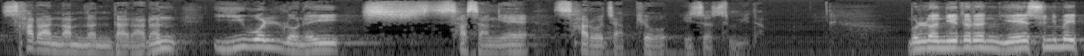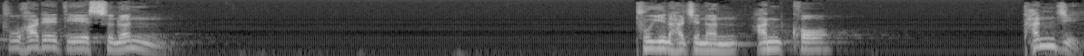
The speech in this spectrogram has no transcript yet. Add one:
살아남는다라는 이원론의 사상에 사로잡혀 있었습니다. 물론 이들은 예수님의 부활에 대해서는 부인하지는 않고 단지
